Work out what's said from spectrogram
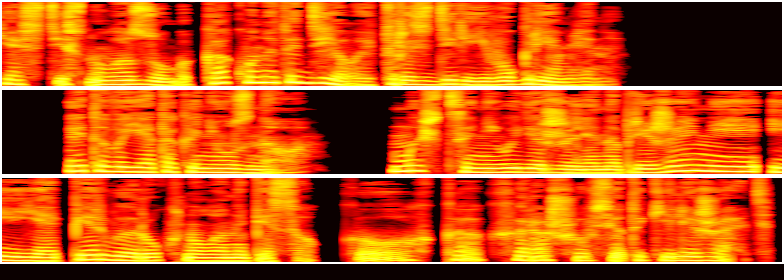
Я стиснула зубы. Как он это делает, раздери его гремлины? Этого я так и не узнала. Мышцы не выдержали напряжения, и я первой рухнула на песок. Ох, как хорошо все таки лежать.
